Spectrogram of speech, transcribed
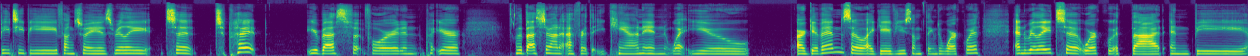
BTB feng shui is really to to put your best foot forward and put your the best amount of effort that you can in what you are given. So I gave you something to work with, and really to work with that and be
